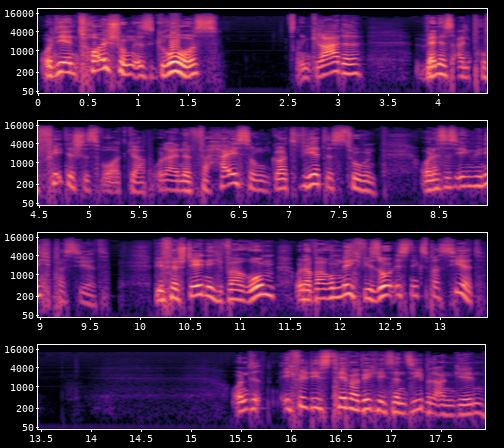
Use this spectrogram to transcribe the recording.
Und die Enttäuschung ist groß. Und gerade wenn es ein prophetisches Wort gab oder eine Verheißung, Gott wird es tun, und es ist irgendwie nicht passiert. Wir verstehen nicht, warum oder warum nicht. Wieso ist nichts passiert? Und ich will dieses Thema wirklich sensibel angehen,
